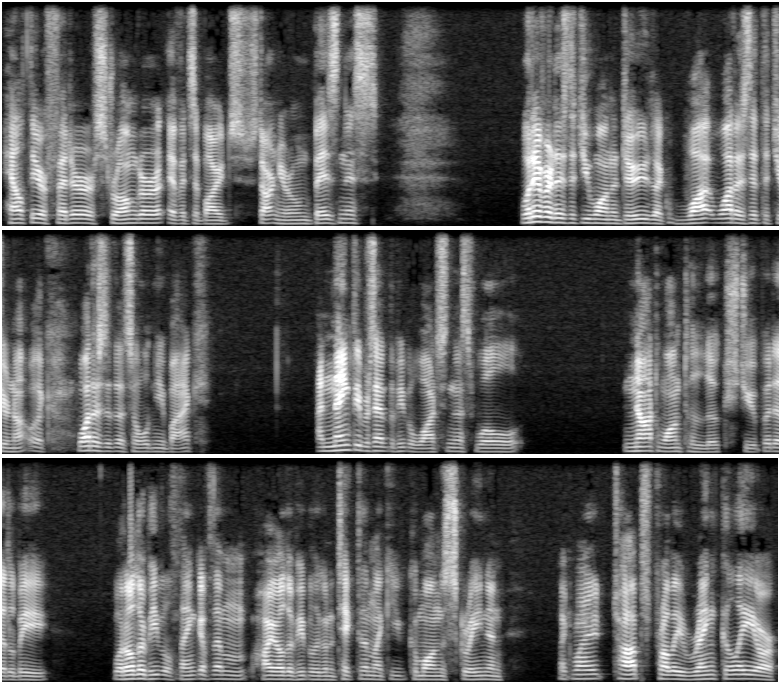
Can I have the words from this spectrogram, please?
healthier fitter stronger if it's about starting your own business whatever it is that you want to do like what what is it that you're not like what is it that's holding you back and 90% of the people watching this will not want to look stupid it'll be what other people think of them how other people are going to take to them like you come on the screen and like my top's probably wrinkly or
